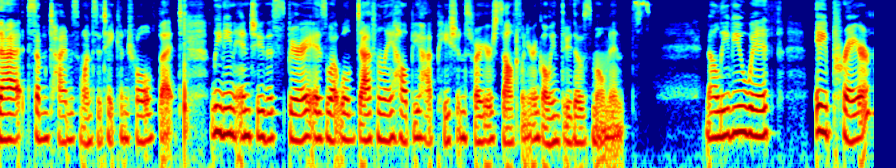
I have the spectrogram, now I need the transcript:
that sometimes wants to take control, but leaning into the spirit is what will definitely help you have patience for yourself when you're going through those moments. Now, I'll leave you with a prayer.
